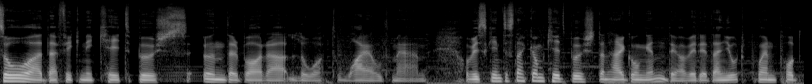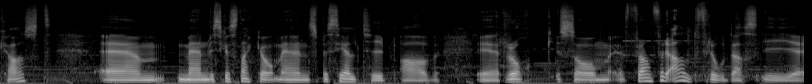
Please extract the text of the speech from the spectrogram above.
Så, där fick ni Kate Bushs underbara låt Wild Man. Och vi ska inte snacka om Kate Bush den här gången, det har vi redan gjort på en podcast. Um, men vi ska snacka om en speciell typ av eh, rock som framför allt frodas i,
